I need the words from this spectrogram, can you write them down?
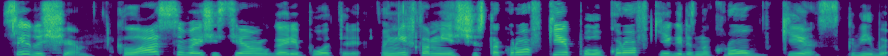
Следующее. Классовая система в Гарри Поттере. У них там есть чистокровки, полукровки, грязнокровки, сквибы.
